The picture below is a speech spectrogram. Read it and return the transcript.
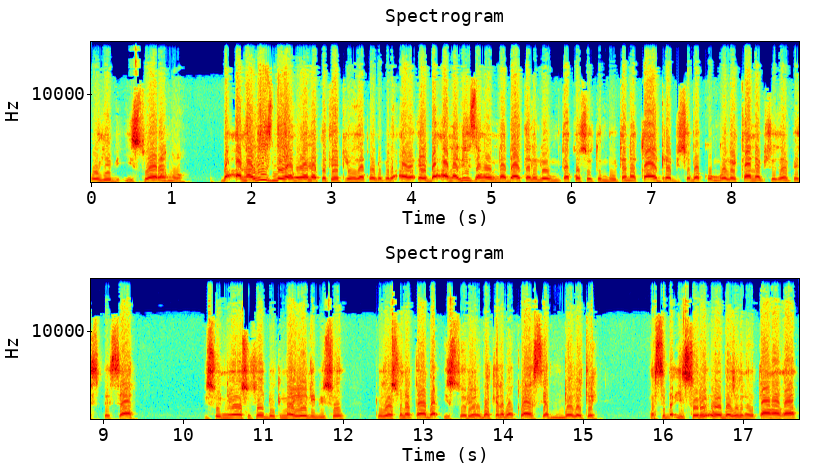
oyebi histoire yango baanalyse nde yango wana peut-être oza kolobela awa e baanalyse yango na data lelo moto akoso to mbuta na cadre biso bakongole ka na biso eza mpe spécial biso nyonso so document eyeli biso toza so na ntango bahistorien oyo bakenda baklasse ya mondele te Kasi ba historien oyo bazokende kotangaka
